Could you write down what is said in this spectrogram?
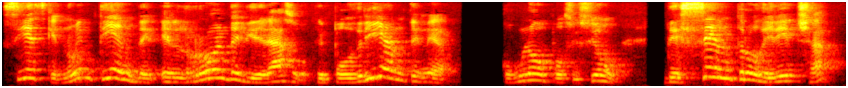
Si es que no entienden el rol de liderazgo que podrían tener con una oposición de centro derecha,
